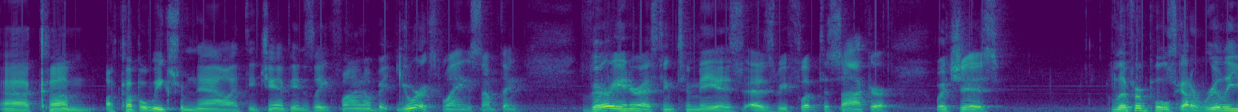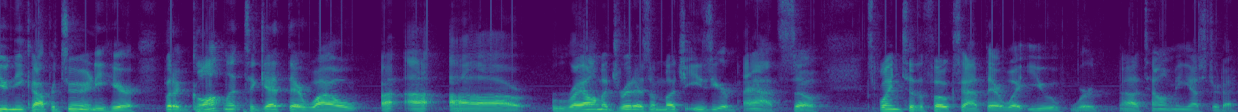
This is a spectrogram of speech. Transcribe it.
uh, come a couple weeks from now at the Champions League final. But you were explaining something very interesting to me as, as we flip to soccer, which is Liverpool's got a really unique opportunity here, but a gauntlet to get there while uh, uh, uh Real Madrid has a much easier path. So, explain to the folks out there what you were uh, telling me yesterday.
